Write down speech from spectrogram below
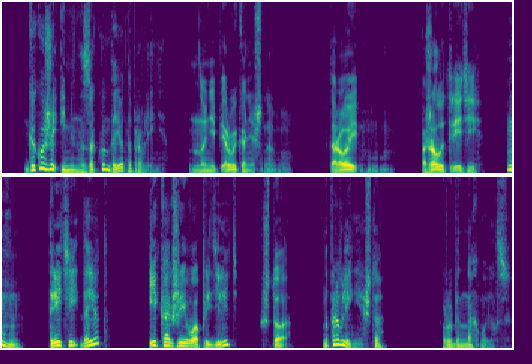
— Какой же именно закон дает направление? — Ну, не первый, конечно. Второй, пожалуй, третий. — Угу. Третий дает? И как же его определить? — Что? — Направление, что? Рубин нахмурился.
